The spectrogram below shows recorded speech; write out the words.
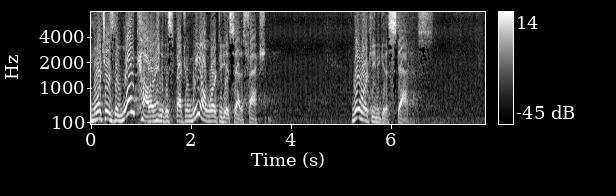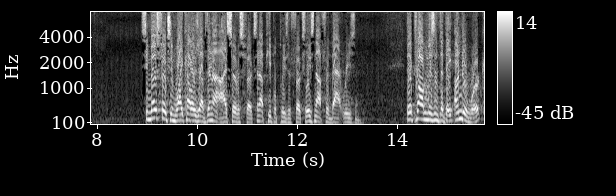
More towards the white collar end of the spectrum, we don't work to get satisfaction. We're working to get a status. See, most folks in white collar jobs, they're not eye service folks. They're not people pleaser folks, at least not for that reason. Their problem isn't that they underwork,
